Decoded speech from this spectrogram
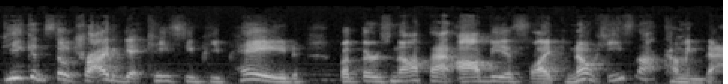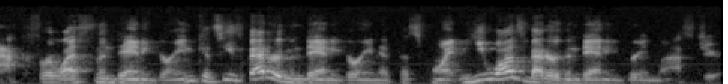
he can still try to get KCP paid, but there's not that obvious, like, no, he's not coming back for less than Danny Green because he's better than Danny Green at this point. And he was better than Danny Green last year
